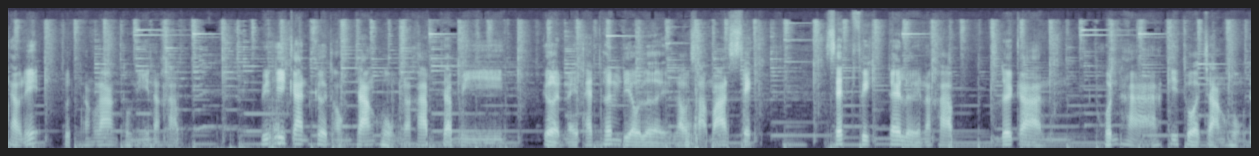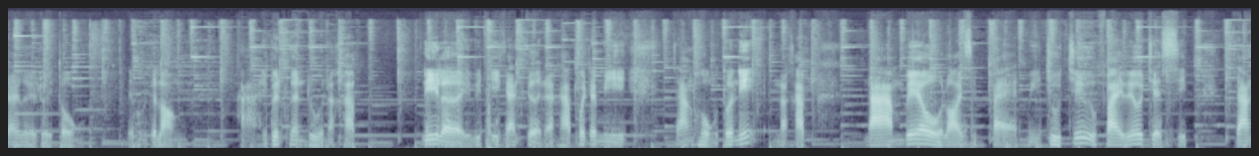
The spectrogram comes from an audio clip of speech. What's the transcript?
แถวๆนี้จุดข้างล่างตรงนี้นะครับ วิธีการเกิดของจางหงนะครับ จะมีเกิดในแพทเทิร์นเดียวเลย เราสามารถเซ็ตเซตฟิกได้เลยนะครับ ด้วยการค้นหาที่ตัวจางหงได้เลยโดยตรง เดี๋ยวผมจะลองหาให้เพื่อนๆดูนะครับ นี่เลยวิธีการเกิดนะครับ ก็จะมีจางหงตัวนี้นะครับ น้ำเวล 118 มีจูจื้อไฟเวล 70 จาง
